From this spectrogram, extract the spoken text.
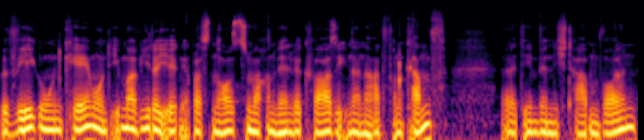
Bewegungen käme und immer wieder irgendetwas Neues zu machen, wären wir quasi in einer Art von Kampf, äh, den wir nicht haben wollen.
